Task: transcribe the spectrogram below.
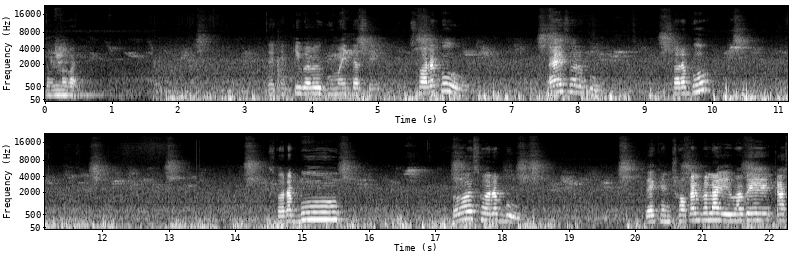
ধন্যবাদ। দেখেন কীভাবে ঘুমাইতেছে। সরাবু। এই সরাবু। সরাবু। সরাব্বু ও সরাব্বু দেখেন, সকালবেলা এভাবে কাজ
